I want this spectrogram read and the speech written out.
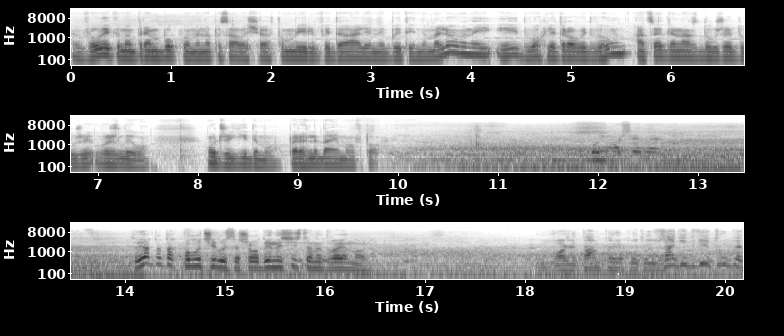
Великими прям буквами написали, що автомобіль в ідеалі не битий, не мальований, і двохлітровий двигун, а це для нас дуже-дуже важливо. Отже, їдемо, переглядаємо авто. Твої машини. То як то так вийшло, що 1,6, а не 2,0? Може там перепутали. Ззаді дві труби.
